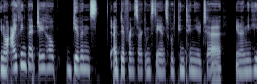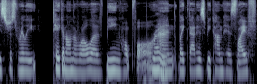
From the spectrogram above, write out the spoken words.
You know, I think that J Hope, given a different circumstance, would continue to, you know, I mean, he's just really taken on the role of being hopeful. Right. And like that has become his life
